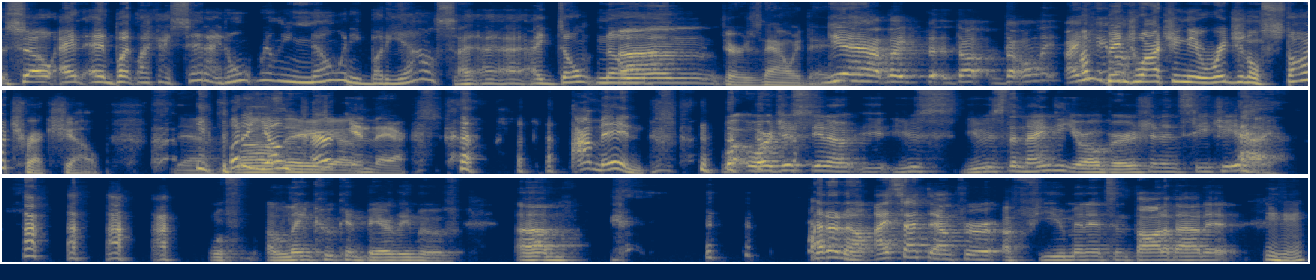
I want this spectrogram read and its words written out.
So and and but like I said, I don't really know anybody else. I I, I don't know Um. actors nowadays. Yeah, like the the, the only I I'm binge watching the original Star Trek show. Yeah. He put a young there you Kirk in there. I'm in. or, or just you know use use the 90 year old version in CGI with a link who can barely move. Um, I don't know. I sat down for a few minutes and thought about it. Mhm.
